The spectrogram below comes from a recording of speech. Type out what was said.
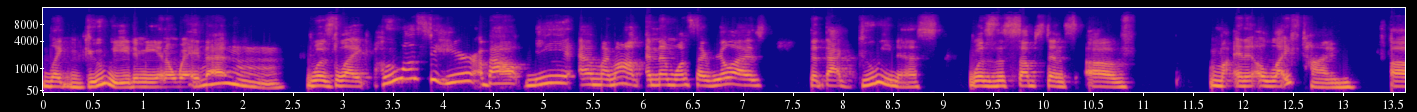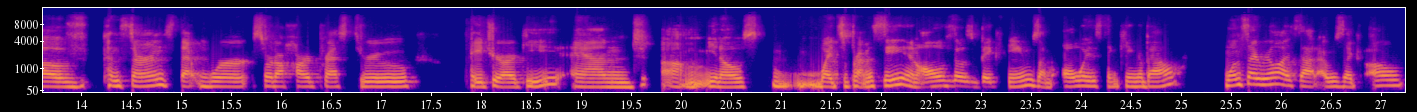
like gooey to me in a way that mm. was like, who wants to hear about me and my mom? And then once I realized that that gooiness was the substance of my, in a lifetime of concerns that were sort of hard pressed through patriarchy and um, you know white supremacy and all of those big themes i'm always thinking about. Once i realized that i was like oh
